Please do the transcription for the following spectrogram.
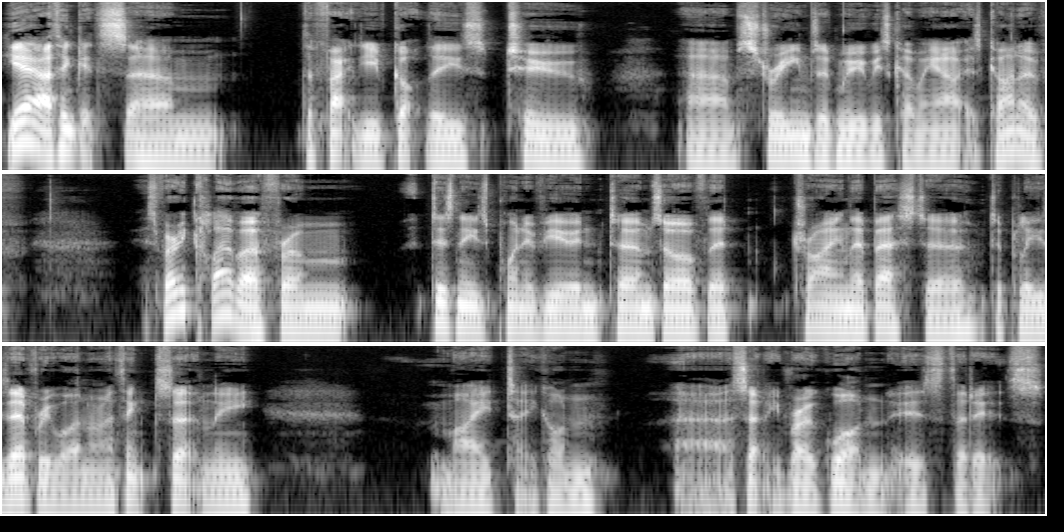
Yeah, I think it's um, the fact you've got these two um, streams of movies coming out. It's kind of it's very clever from Disney's point of view in terms of they're trying their best to to please everyone, and I think certainly my take on uh, certainly Rogue One is that it's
